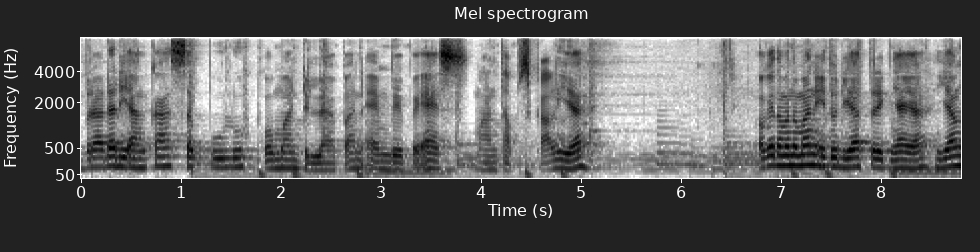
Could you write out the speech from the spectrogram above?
berada di angka 10,8 Mbps. Mantap sekali ya Oke teman-teman itu dia triknya ya. Yang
